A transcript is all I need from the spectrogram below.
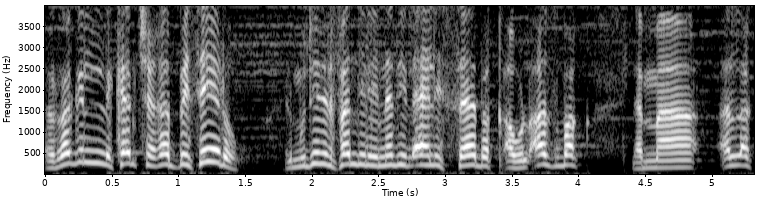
الراجل اللي كان شغال بيسيرو المدير الفني للنادي الأهلي السابق أو الأسبق لما قال لك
